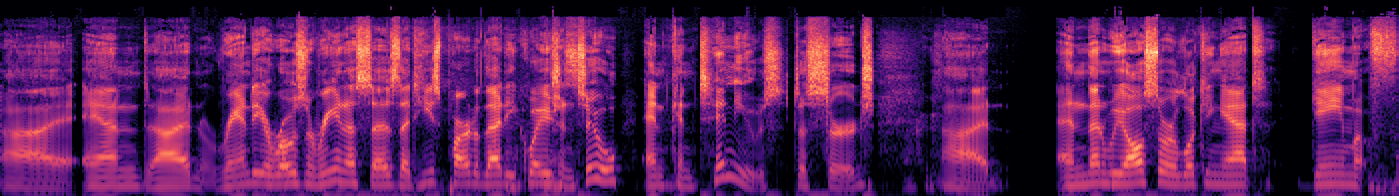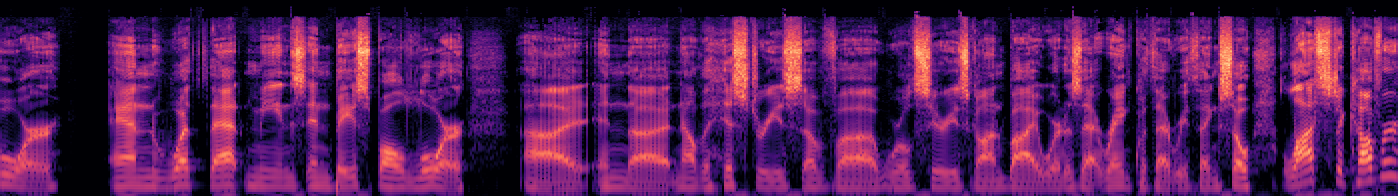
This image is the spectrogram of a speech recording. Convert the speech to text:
Uh, and uh, Randy Arozarena says that he's part of that equation too and continues to surge. Uh, and then we also are looking at game four and what that means in baseball lore. Uh, in the, now the histories of uh, World Series gone by, where does that rank with everything? So lots to cover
